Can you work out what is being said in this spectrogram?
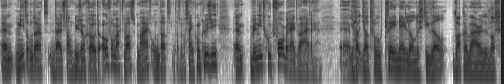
Um, niet omdat Duitsland nu zo'n grote overmacht was, maar omdat, dat was zijn conclusie, um, we niet goed voorbereid waren. Ja. Uh, je, had, je had geloof ik twee Nederlanders die wel wakker waren. Dat was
